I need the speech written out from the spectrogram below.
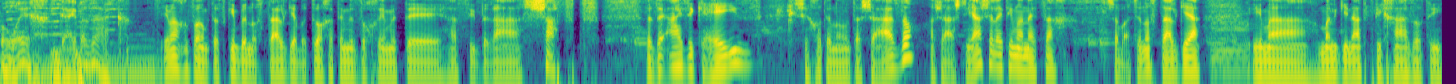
עורך גיא בזק. אם אנחנו כבר מתעסקים בנוסטלגיה, בטוח אתם זוכרים את uh, הסדרה שפט, וזה אייזיק הייז, שחותם לנו את השעה הזו, השעה השנייה של להיטים לנצח, שבת של נוסטלגיה, עם המנגינת פתיחה הזאתי,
